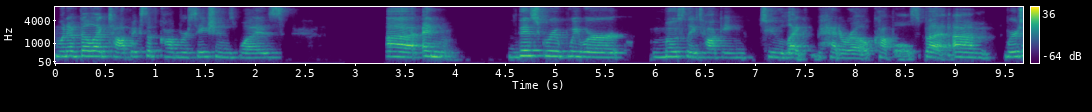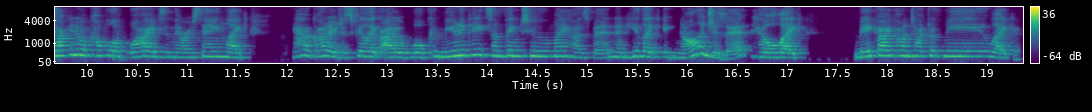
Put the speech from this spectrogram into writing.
one of the like topics of conversations was uh and this group we were mostly talking to like hetero couples but um we were talking to a couple of wives and they were saying like yeah god i just feel like i will communicate something to my husband and he like acknowledges it. He'll like make eye contact with me, like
